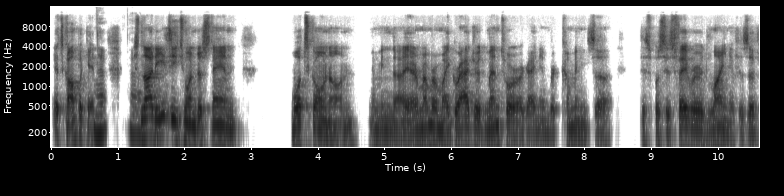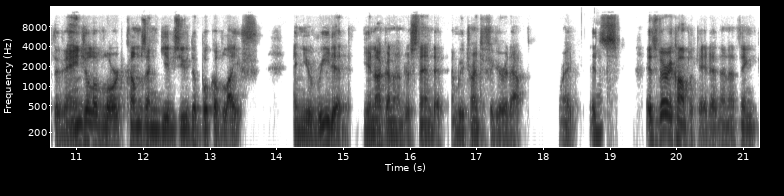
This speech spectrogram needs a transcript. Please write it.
It's complicated. Yeah. it's not easy to understand what's going on I mean, I remember my graduate mentor, a guy named Rick Cummings. Uh, this was his favorite line. If if the angel of Lord comes and gives you the book of life, and you read it, you're not going to understand it, and we're trying to figure it out. Right? It's it's very complicated, and I think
